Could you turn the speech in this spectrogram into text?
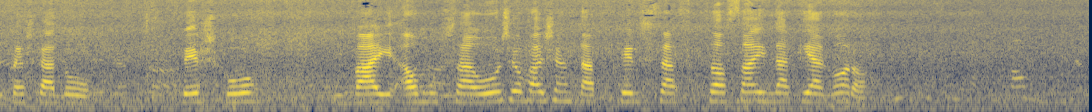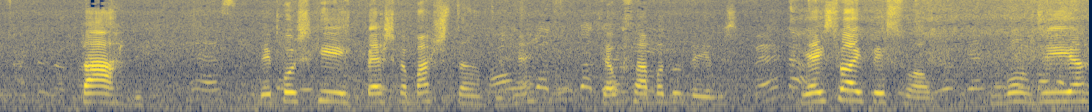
o pescador pescou e vai almoçar hoje ou vai jantar, porque eles só, saem daqui agora, ó. Tarde. Depois que pesca bastante, né? É o sábado deles. E é isso aí, pessoal. Um bom dia.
